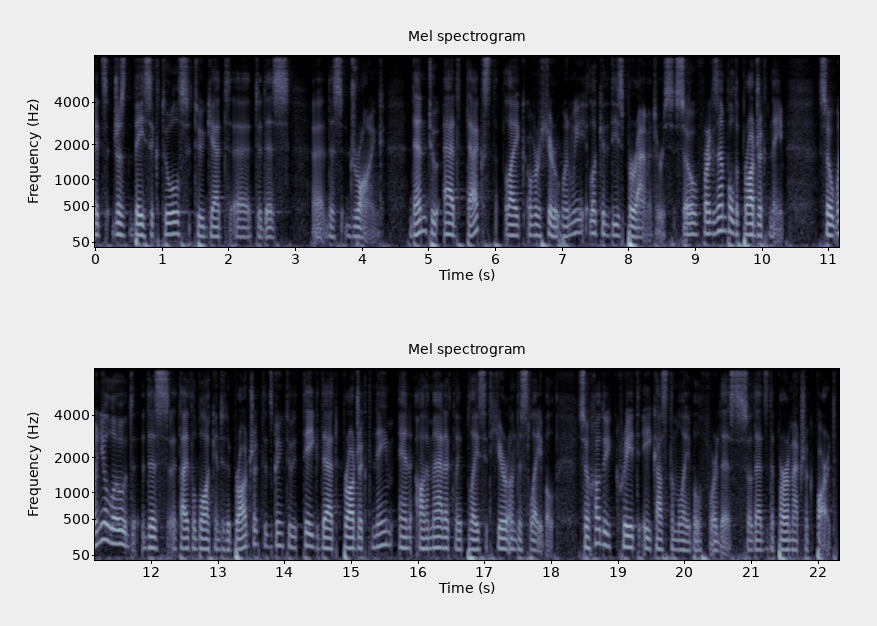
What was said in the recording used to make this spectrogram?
it's just basic tools to get uh, to this uh, this drawing. Then to add text, like over here, when we look at these parameters. So for example, the project name. So when you load this uh, title block into the project, it's going to take that project name and automatically place it here on this label. So how do you create a custom label for this? So that's the parametric part.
